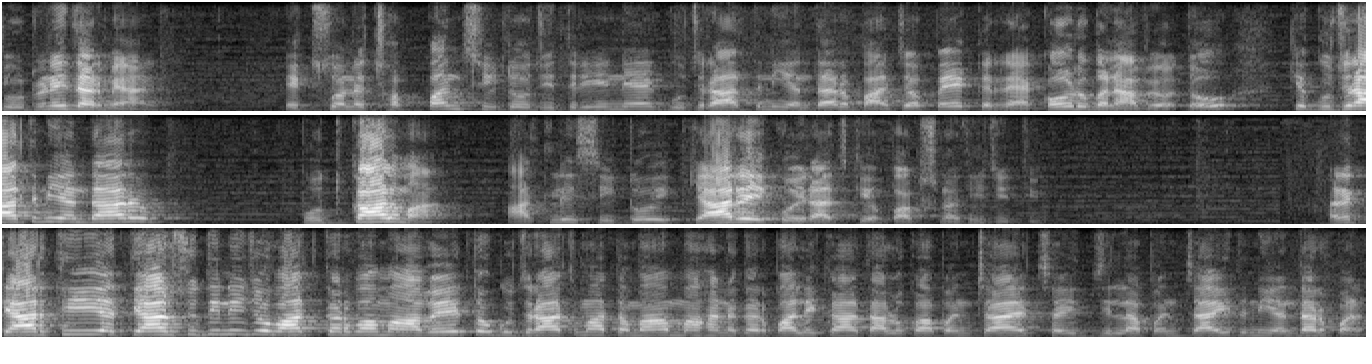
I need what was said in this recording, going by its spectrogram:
ચૂંટણી દરમિયાન એકસો ને છપ્પન સીટો જીતીને ગુજરાતની અંદર ભાજપે એક રેકોર્ડ બનાવ્યો હતો કે ગુજરાતની અંદર ભૂતકાળમાં આટલી સીટો ક્યારેય કોઈ રાજકીય પક્ષ નથી જીત્યું. અને ત્યારથી અત્યાર સુધીની જો વાત કરવામાં આવે તો ગુજરાતમાં તમામ મહાનગરપાલિકા, તાલુકા પંચાયત સહિત જિલ્લા પંચાયતની અંદર પણ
